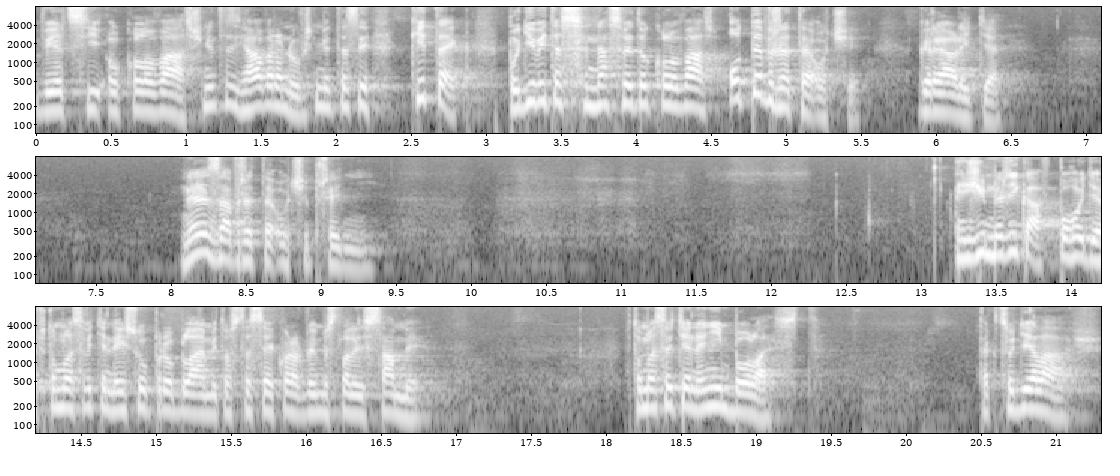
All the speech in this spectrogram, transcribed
věcí okolo vás. Všimněte si havranu, všimněte si kytek, podívejte se na svět okolo vás, otevřete oči k realitě. Nezavřete oči před ní. Ježíš jim neříká, v pohodě, v tomhle světě nejsou problémy, to jste si akorát vymysleli sami. V tomhle světě není bolest. Tak co děláš?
